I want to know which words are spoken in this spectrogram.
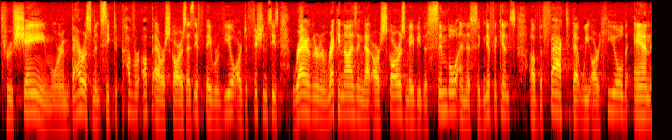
through shame or embarrassment, seek to cover up our scars as if they reveal our deficiencies, rather than recognizing that our scars may be the symbol and the significance of the fact that we are healed and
